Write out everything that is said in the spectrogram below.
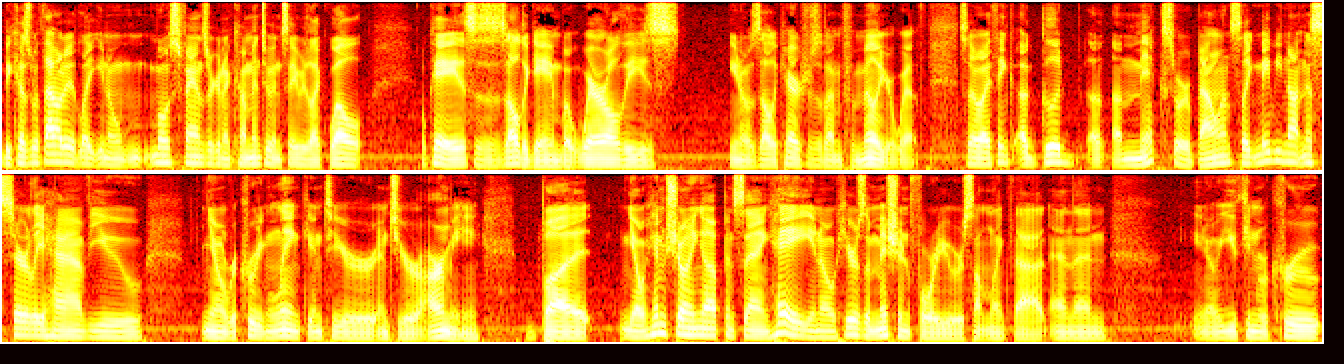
because without it, like you know, most fans are going to come into it and say, like, well, okay, this is a Zelda game, but where are all these you know Zelda characters that I'm familiar with. So I think a good a, a, mix or a balance, like maybe not necessarily have you, you know, recruiting Link into your into your army, but you know him showing up and saying, "Hey, you know, here's a mission for you" or something like that, and then you know you can recruit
